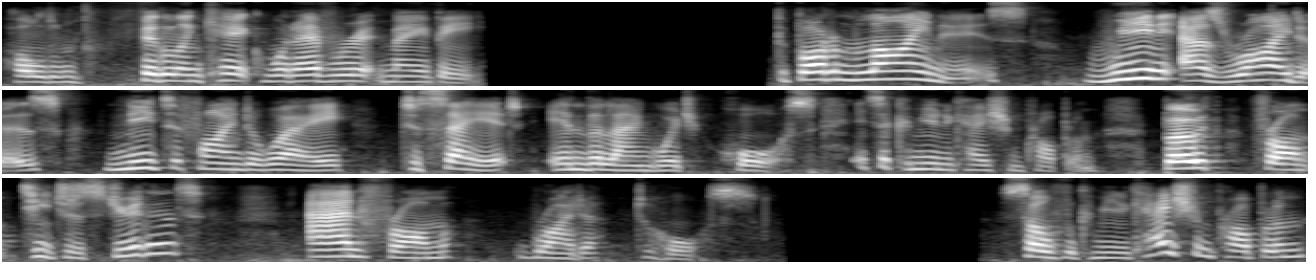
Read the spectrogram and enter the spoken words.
hold and fiddle and kick, whatever it may be. The bottom line is we as riders need to find a way to say it in the language horse. It's a communication problem, both from teacher to student and from rider to horse. Solve the communication problem,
